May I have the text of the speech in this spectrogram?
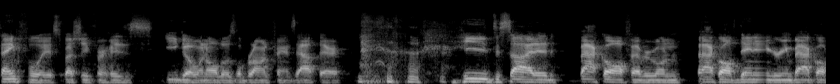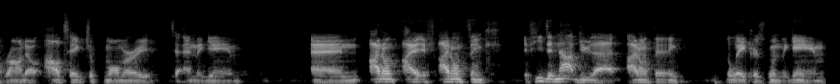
thankfully, especially for his ego and all those LeBron fans out there, he decided back off everyone, back off Danny Green, back off Rondo. I'll take Jamal Murray to end the game. And I don't, I if I don't think if he did not do that, I don't think the Lakers win the game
